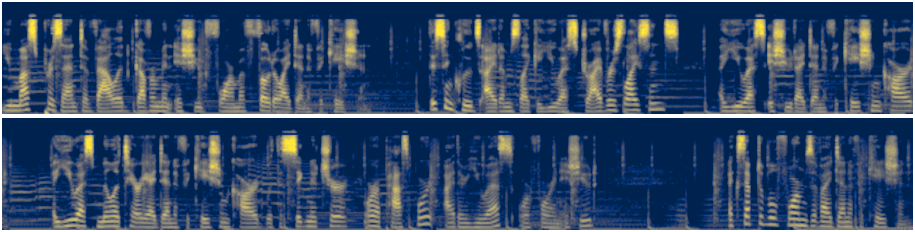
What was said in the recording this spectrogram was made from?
you must present a valid government-issued form of photo identification. This includes items like a U.S. driver's license, a U.S.-issued identification card, a U.S. military identification card with a signature, or a passport, either U.S. or foreign issued. Acceptable forms of identification.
